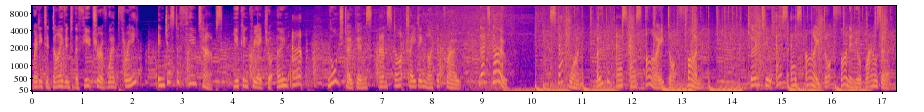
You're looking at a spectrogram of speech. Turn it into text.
Ready to dive into the future of Web3? In just a few taps, you can create your own app, launch tokens, and start trading like a pro. Let's go! Step 1. Open ssi.fun. Go to ssi.fun in your browser.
